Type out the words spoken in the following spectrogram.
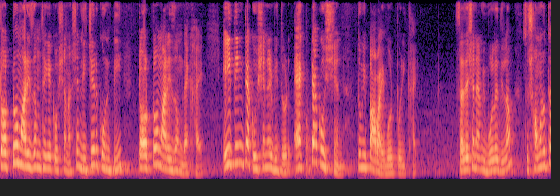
টটোমারিজম থেকে কোশ্চেন আসে, নিচের কোনটি টটোমারিজম দেখায়? এই তিনটা কোশ্চেনের ভিতর একটা কোশ্চেন তুমি পাবাই বোর্ড পরীক্ষায়। সাজেশনে আমি বলে দিলাম। সো সমানতা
